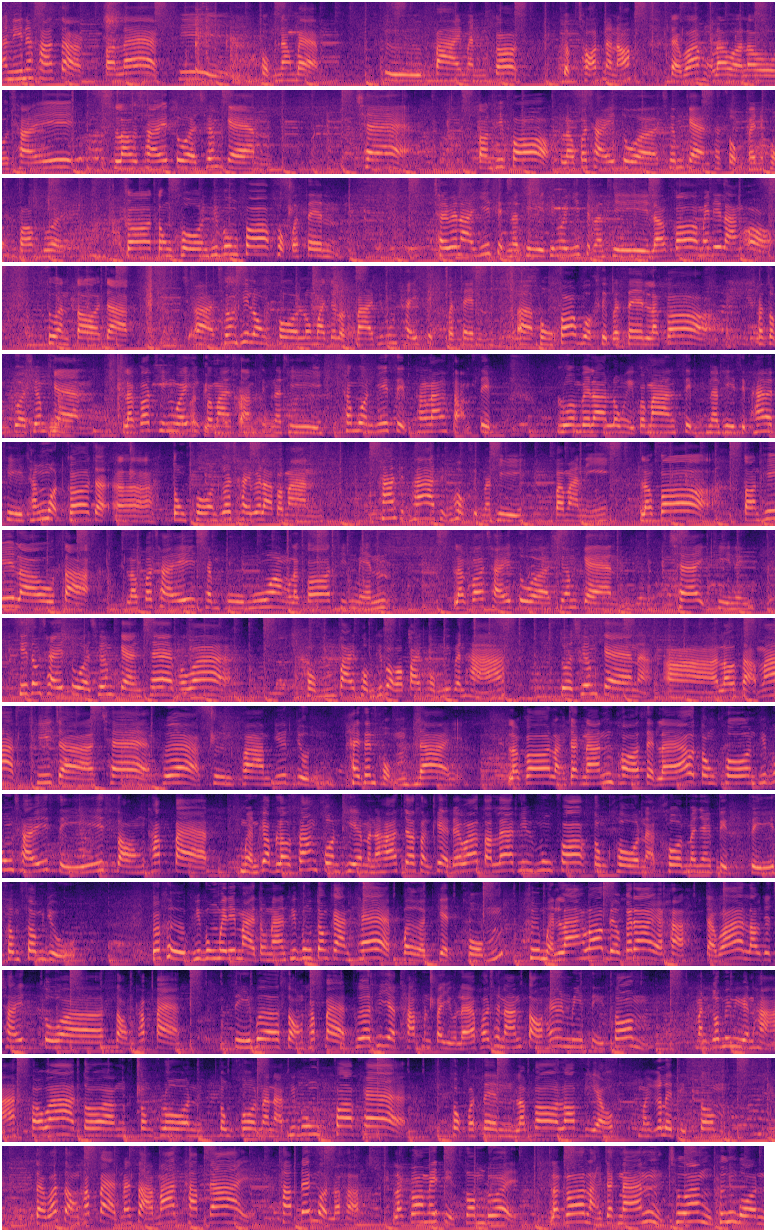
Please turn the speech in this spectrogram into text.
อันนี้นะคะจากตอนแรกที่ผมนางแบบคือปลายมันก็เกือบช็อตนะเนาะแต่ว่าของเราอะเราใช้เราใช้ตัวเชื่อมแกนแช่ ตอนที่ฟอกเราก็ใช้ตัวเชื่อมแกนผสมไปในผงฟอกด้วย ก็ตรงโคนพี่บุ้งฟอก6%ใช้เวลา 20 นาที ทิ้งไว้ 20 นาที แล้วก็ไม่ได้ล้างออกส่วนต่อจาก ช่วงที่ลงโคนลงมาจะหลดปลายพี่บุ้งใช้ 10%อ่าผงฟอกบวก 10%แล้วก็ผสมตัวเชื่อมแกน แล้วก็ทิ้งไว้อีกประมาณ 30 นาที ข้างบน 20 ข้างล่าง 30 รวมเวลาลงอีกประมาณ 10 นาที 15 นาที ทั้งหมดก็จะเอ่อตรงโคนก็ใช้เวลาประมาณ 55ถึง60 นาทีประมาณนี้ แล้วก็ตอนที่เราสระเราก็ใช้แชมพูม่วงแล้วก็ทรีทเมนต์แล้วก็ใช้ตัวเชื่อมแกนแช่อีกทีหนึ่ง ที่ต้องใช้ตัวเชื่อมแกนแช่ เพราะว่าผมปลายผมที่บอกว่าปลายผมมีปัญหา ตัวเชื่อมแกนอะเราสามารถที่จะแช่เพื่อคืนความยืดหยุ่นให้เส้นผมได้ แล้วก็หลังจากนั้นพอเสร็จแล้วตรงโคนพี่บุ้งใช้สี2ทับ8เหมือนกับเราสร้างโคนเทียมนะคะ จะสังเกตได้ว่าตอนแรกที่พี่บุ้งฟอกตรงโคนอะโคนมันยังติดสีส้มๆอยู่ ก็คือพี่บุ้งไม่ได้หมายตรงนั้น พี่บุ้งต้องการแค่เปิดเกล็ดผม คือเหมือนล้างรอบเดียวก็ได้อะค่ะ แต่ว่าเราจะใช้ตัว2ทับ8สีเบอร์2ทับ8เพื่อที่จะทับมันไปอยู่แล้ว เพราะฉะนั้นต่อให้มันมีสีส้ม มันก็ไม่มีปัญหา เพราะว่าตัวตรงโคลนตรงโคลนมันอะพี่บุ้งฟอกแค่ 6%แล้วก็รอบเดียว มันก็เลยติดส้มแต่ว่า2ทับ8มันสามารถทับได้ ทับได้หมดแล้วค่ะ แล้วก็ไม่ติดส้มด้วย แล้วก็หลังจากนั้นช่วงครึ่งบน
